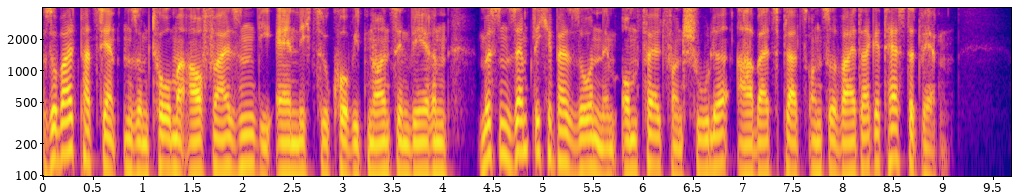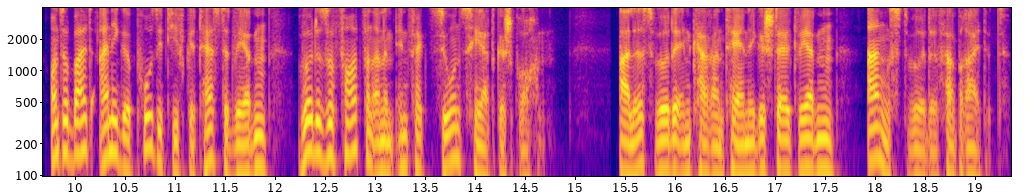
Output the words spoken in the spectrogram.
Sobald Patienten Symptome aufweisen, die ähnlich zu Covid-19 wären, müssen sämtliche Personen im Umfeld von Schule, Arbeitsplatz usw. So getestet werden. Und sobald einige positiv getestet werden, würde sofort von einem Infektionsherd gesprochen. Alles würde in Quarantäne gestellt werden, Angst würde verbreitet.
